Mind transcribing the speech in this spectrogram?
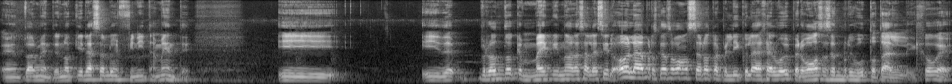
Eventualmente. No quiere hacerlo infinitamente. Y. Y de pronto que Mike Mignola sale a decir: Hola, por acaso vamos a hacer otra película de Hellboy, pero vamos a hacer un reboot total. Y dijo, "Güey,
